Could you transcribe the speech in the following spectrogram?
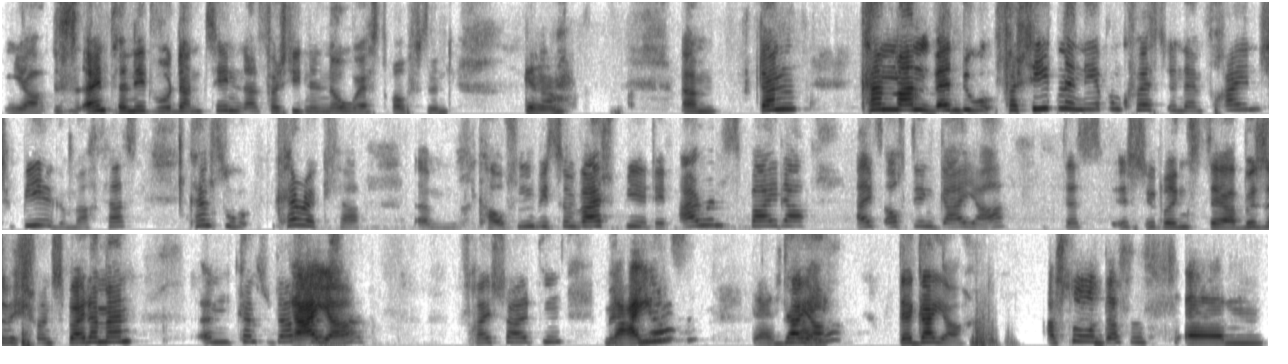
Ja, das ist ein Planet, wo dann zehn verschiedene Nowheres drauf sind. Genau. Ähm, dann kann man, wenn du verschiedene Nebenquests in deinem freien Spiel gemacht hast, kannst du Charakter ähm, kaufen, wie zum Beispiel den Iron Spider, als auch den Gaia. Das ist übrigens der Bösewicht von Spider-Man. Ähm, kannst du da Gaia? freischalten? Mit Gaia? Der Gaia. Gaia? Der Gaia. Ach so, das ist, ähm,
